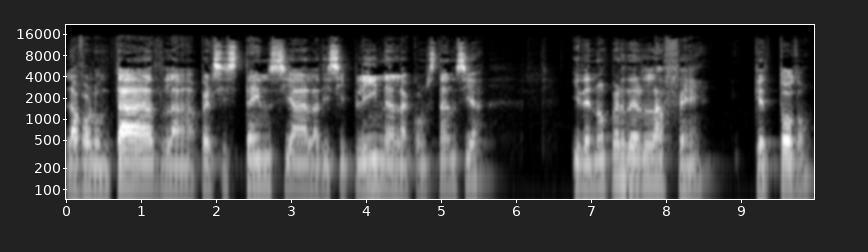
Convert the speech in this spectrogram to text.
la voluntad, la persistencia, la disciplina, la constancia y de no perder la fe que todo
